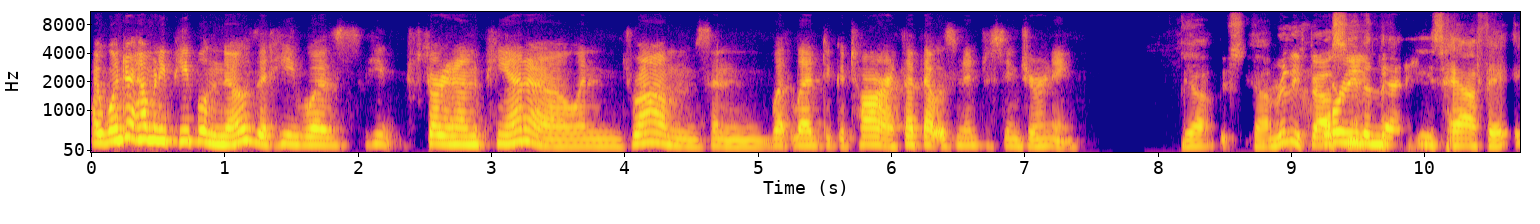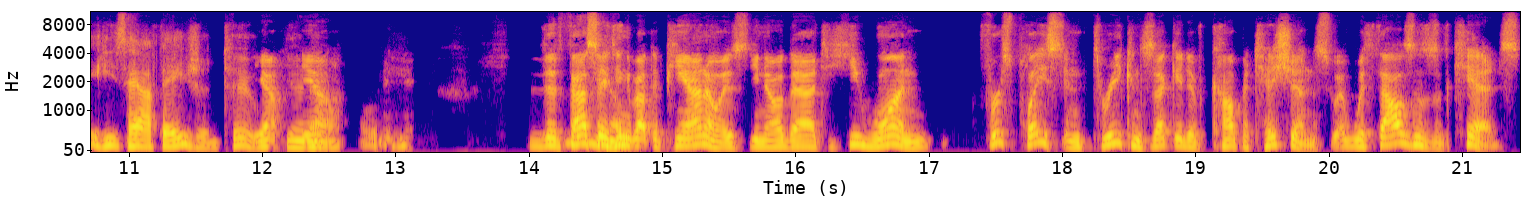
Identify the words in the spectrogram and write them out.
I wonder how many people know that he was he started on the piano and drums and what led to guitar. I thought that was an interesting journey. Yeah, it's yeah. really fascinating. Or even that he's half he's half Asian too. Yeah, yeah. Know? The fascinating you know. thing about the piano is, you know, that he won first place in three consecutive competitions with thousands of kids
